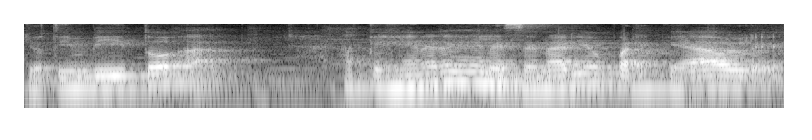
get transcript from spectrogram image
yo te invito a, a que generes el escenario para que hable,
